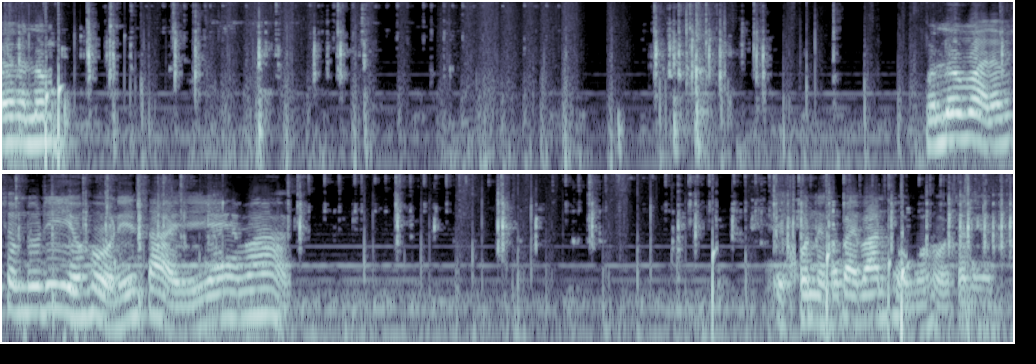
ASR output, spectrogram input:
อ้ยมันลุมมันลุมอะท่านผู้ชมดูดิโอ้โหนิสัยแย่มาก อีกคนหนึ่งก็ไปบ้านผมโอ้โหเจริญขุ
